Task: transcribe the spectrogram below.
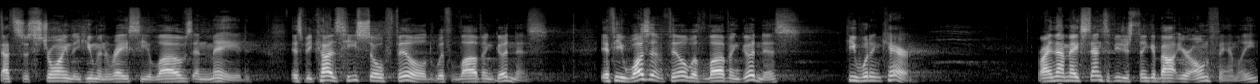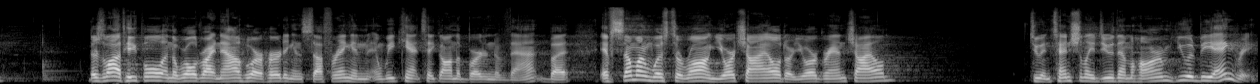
that's destroying the human race he loves and made is because he's so filled with love and goodness. If he wasn't filled with love and goodness, he wouldn't care. Right? And that makes sense if you just think about your own family. There's a lot of people in the world right now who are hurting and suffering, and, and we can't take on the burden of that. But if someone was to wrong your child or your grandchild, to intentionally do them harm, you would be angry.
